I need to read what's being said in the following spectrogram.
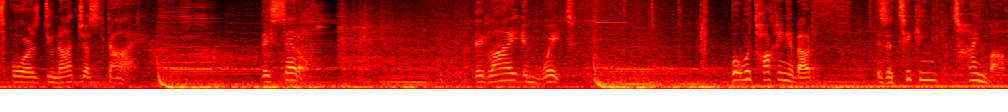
spores do not just die. They settle. They lie in wait. What we're talking about is a ticking time bomb.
